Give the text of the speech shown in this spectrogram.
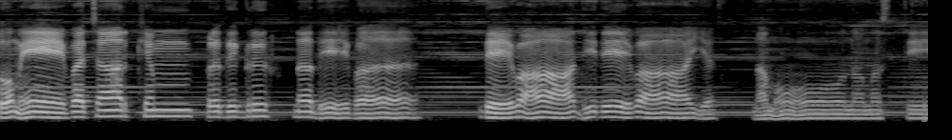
त्वमेव चार्घ्यं प्रतिगृह्णदेव देवाधिदेवाय नमो नमस्ते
